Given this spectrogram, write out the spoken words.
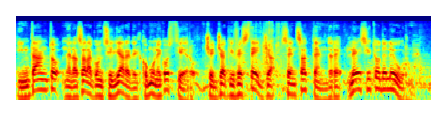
Intanto, nella sala consigliare del comune costiero c'è già chi festeggia senza attendere l'esito delle urne.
